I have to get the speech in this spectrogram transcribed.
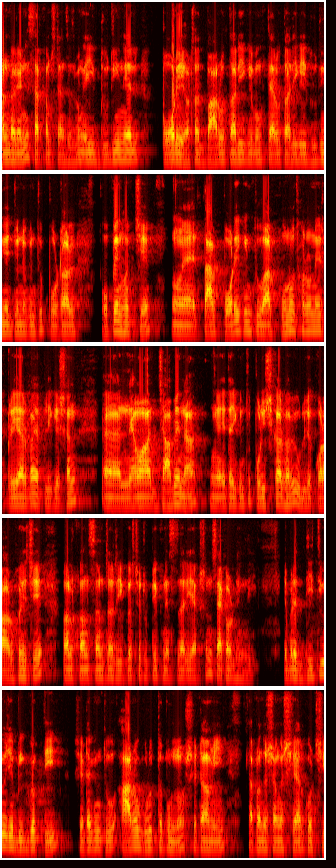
under any circumstances. এবং এই দুদিনের পরে, অর্থাৎ বারো তারিখ এবং তেরো তারিখ, এই দুদিনের জন্য কিন্তু পোর্টাল ওপেন হচ্ছে। তারপরে কিন্তু আর কোনো ধরনের প্রেয়ার বা অ্যাপ্লিকেশান নেওয়া যাবে না। এটাই কিন্তু পরিষ্কারভাবে উল্লেখ করা হয়েছে। All concerns are requested to take necessary actions accordingly এবারে দ্বিতীয় যে বিজ্ঞপ্তি, সেটা কিন্তু আরও গুরুত্বপূর্ণ, সেটা আমি আপনাদের সঙ্গে শেয়ার করছি।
